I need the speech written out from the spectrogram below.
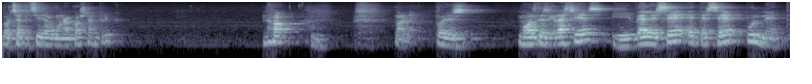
Vols afegir alguna cosa, Enric? No? Molt bé, doncs moltes gràcies i vlcetc.net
